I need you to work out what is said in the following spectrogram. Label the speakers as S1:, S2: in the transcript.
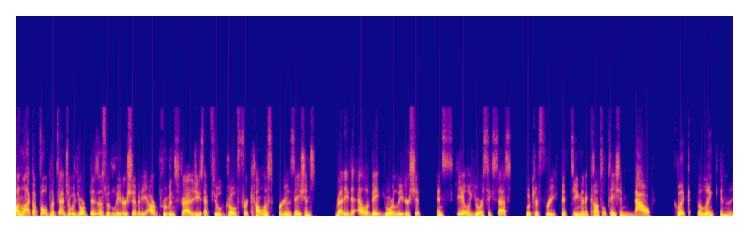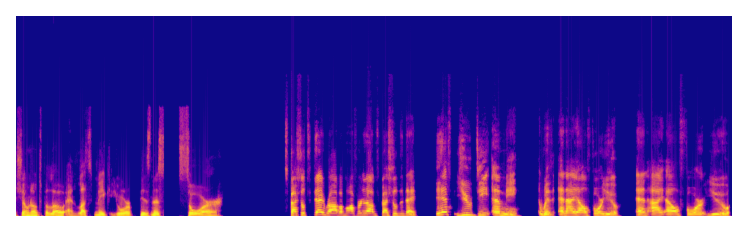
S1: Unlock the full potential with your business with Leadershipity. Our proven strategies have fueled growth for countless organizations. Ready to elevate your leadership and scale your success? Book your free 15 minute consultation now. Click the link in the show notes below and let's make your business soar. Special today, Rob. I'm offering it up. Special today. If you DM me with NIL for you, NIL for you,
